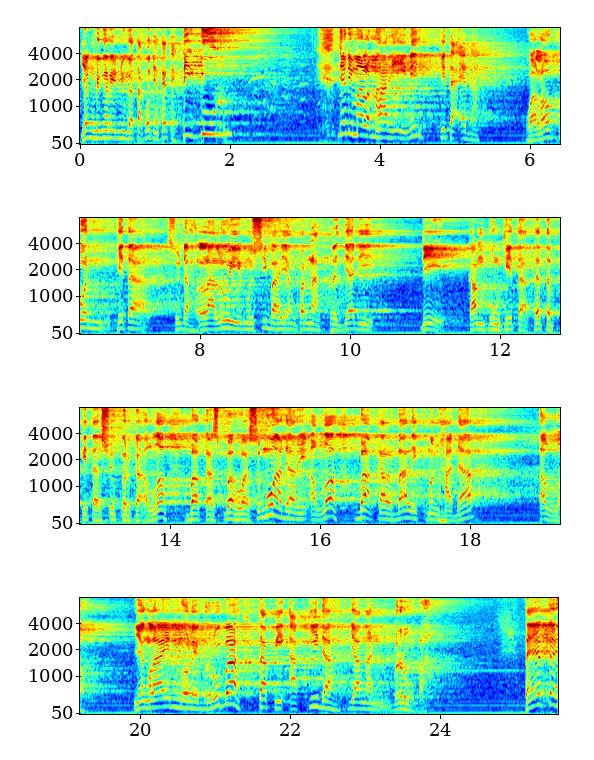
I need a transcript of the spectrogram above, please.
yang dengerin juga takutnya teteh tidur. Jadi malam hari ini kita enak. Walaupun kita sudah lalui musibah yang pernah terjadi di kampung kita tetap kita syukur ke Allah bakas bahwa semua dari Allah bakal balik menghadap Allah. Yang lain boleh berubah tapi akidah jangan berubah teteh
